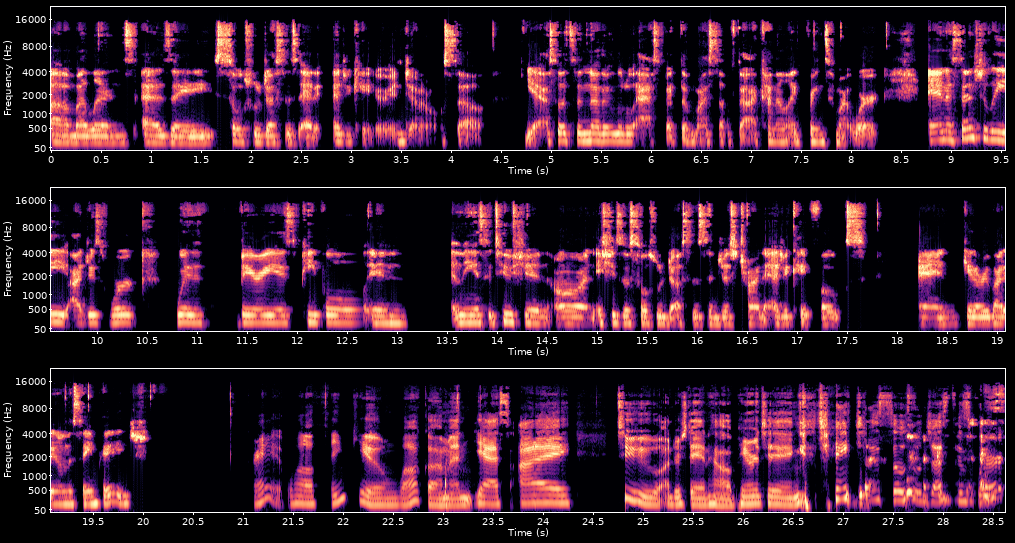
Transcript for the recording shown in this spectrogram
uh, my lens as a social justice ed- educator in general. So yeah, so it's another little aspect of myself that I kind of like bring to my work. And essentially, I just work with various people in in the institution on issues of social justice and just trying to educate folks and get everybody on the same page. Great. Well, thank you. Welcome. And yes, I to understand how parenting changes social justice work.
